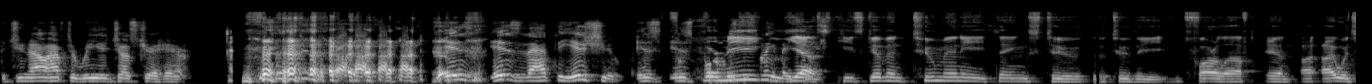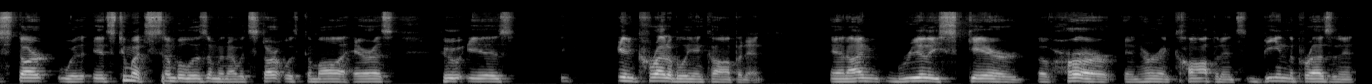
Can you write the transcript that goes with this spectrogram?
that you now have to readjust your hair. is is that the issue? Is is For me, running mate the yes, he's given too many things to the to the far left, and I, I would start with it's too much symbolism, and I would start with Kamala Harris, who is incredibly incompetent, and I'm really scared of her and her incompetence being the president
